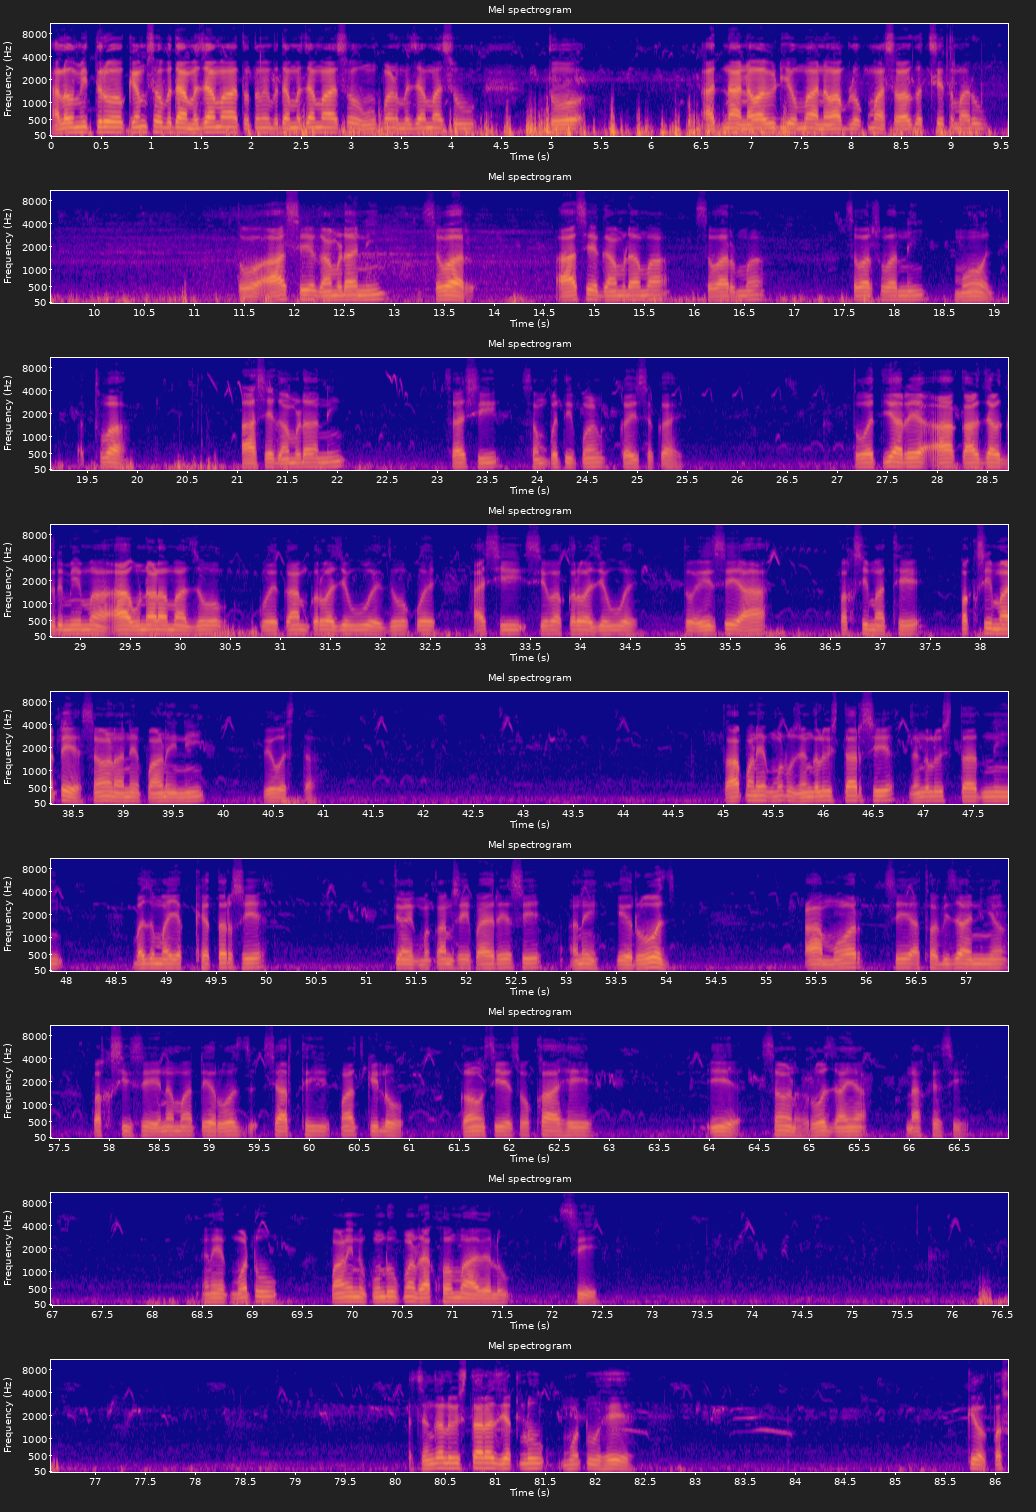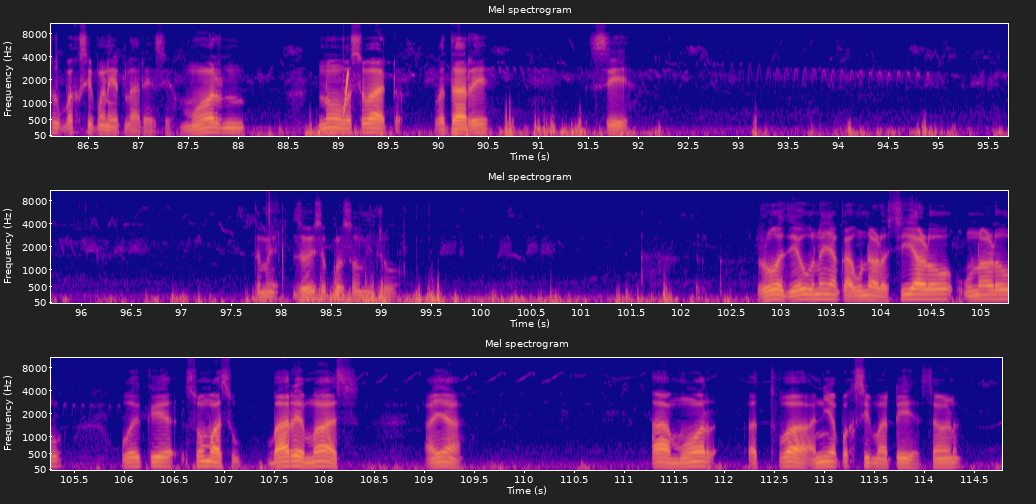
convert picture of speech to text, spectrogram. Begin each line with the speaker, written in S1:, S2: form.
S1: હાલો મિત્રો, કેમ છો બધા મજામાં? તો તમે બધા મજામાં છો હું પણ મજામાં છું. તો આજના નવા વિડીયોમાં, નવા બ્લોકમાં સ્વાગત છે તમારું. તો આ છે ગામડાની સવાર. આ છે ગામડામાં સવારમાં, સવાર સવારની મોજ અથવા આ છે ગામડાની સાચી સંપત્તિ પણ કહી શકાય. તો અત્યારે આ કાળજાળ ગરમીમાં, આ ઉનાળામાં જો કોઈ કામ કરવા જેવું હોય, જો કોઈ હાસી સેવા કરવા જેવું હોય, તો એ છે આ પક્ષી માથે પક્ષી માટે શણ અને પાણીની વ્યવસ્થા. તો આ પણ એક મોટું જંગલ વિસ્તાર છે. જંગલ વિસ્તારની બાજુમાં એક ખેતર છે. ત્યાં એક મકાન છે પાયરે છે અને એ રોજ આ મોર છે અથવા બીજા અન્ય પક્ષી છે. એના માટે રોજ ચારથી પાંચ કિલો ઘઉં છે, ચોખા છે, એ સણ રોજ અહીંયા નાખે છે. અને એક મોટું પાણીનું કુંડું પણ રાખવામાં આવેલું છે. જંગલ વિસ્તાર જ એટલું મોટું છે. કે પશુ પક્ષી પણ એટલા રહે છે. મોરનો વસવાટ વધારે છે. તમે જોઈ શકો છો મિત્રો. રોજ એવું નહીં કે ઉનાળો શિયાળો, ઉનાળો હોય કે ચોમાસું, બારે માસ અહીંયા આ મોર અથવા અન્ય પક્ષી માટે શણ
